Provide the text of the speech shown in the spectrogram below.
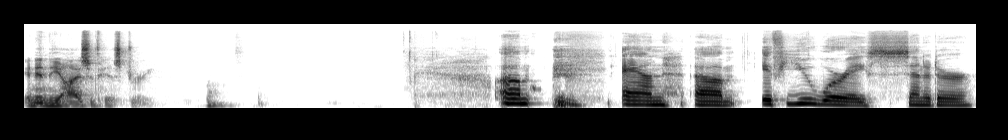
and in the eyes of history. Um, and um, if you were a senator,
